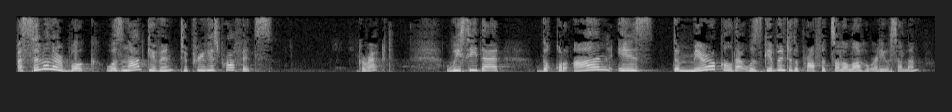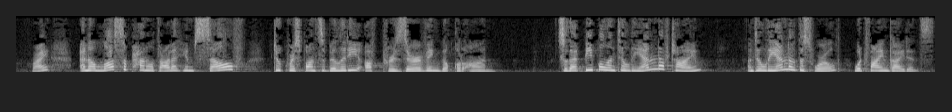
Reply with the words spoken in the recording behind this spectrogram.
A similar book was not given to previous prophets. Correct? We see that the Quran is the miracle that was given to the Prophet ﷺ, right? And Allah subhanahu wa ta'ala himself took responsibility of preserving the Quran. So that people until the end of time, until the end of this world, would find guidance.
